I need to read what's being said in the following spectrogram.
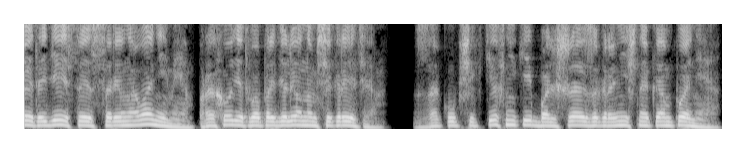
это действие с соревнованиями проходит в определенном секрете. Закупщик техники — большая заграничная компания,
